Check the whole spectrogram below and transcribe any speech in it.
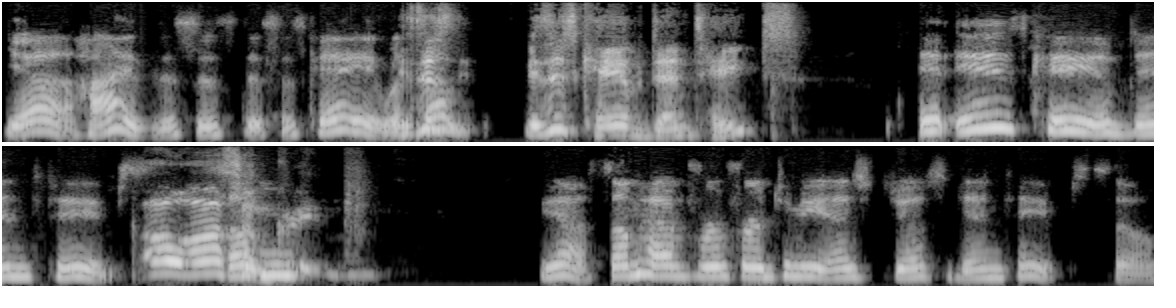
Yeah, hi. This is this is Kay. What's is this up? is this Kay of Den Tapes? It is Kay of Den Tapes. Oh, awesome, Some- great. Yeah, some have referred to me as just Den Tapes. So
